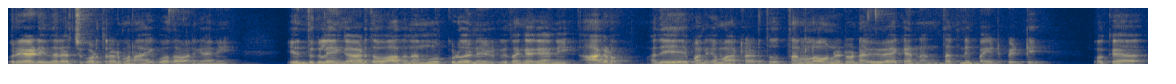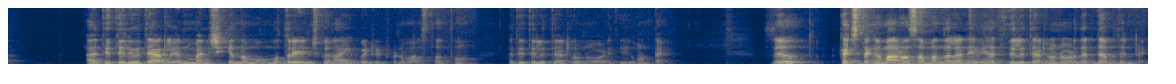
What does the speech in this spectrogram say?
ఒరే ఆడు ఏదో రెచ్చగొడుతున్నాడు మనం ఆగిపోదామని కానీ ఎందుకులే ఇంకా ఆడితో వాదన మూర్ఖుడు అనే విధంగా కానీ ఆగడం. అదే పనిగా మాట్లాడుతూ తనలో ఉన్నటువంటి అవివేకాన్ని అంతటిని బయటపెట్టి ఒక అతి తెలివితేటలు కానీ మనిషి కింద ముద్ర వేయించుకొని ఆగిపోయేటటువంటి మనస్తత్వం అతి తెలివితేటలు ఉన్నవాడికి ఉంటాయి. సో ఖచ్చితంగా మానవ సంబంధాలు అనేవి అతి తెలివితేటలు ఉన్నవాడి దగ్గర దెబ్బతింటాయి.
